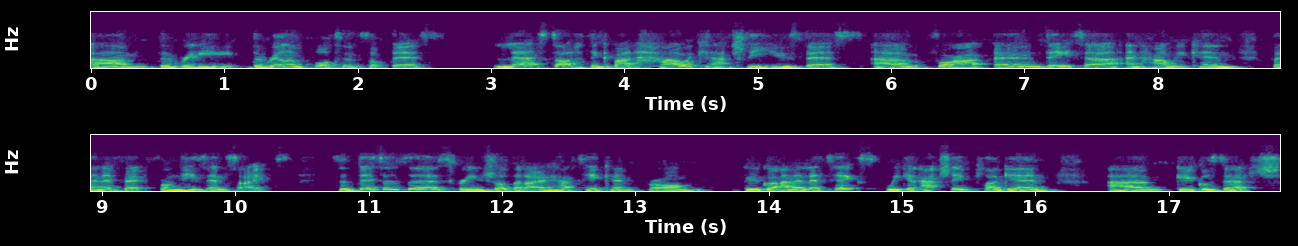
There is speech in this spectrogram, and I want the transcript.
um, the really the real importance of this, let's start to think about how we can actually use this um, for our own data and how we can benefit from these insights. So this is a screenshot that I have taken from Google Analytics. We can actually plug in um, Google Search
